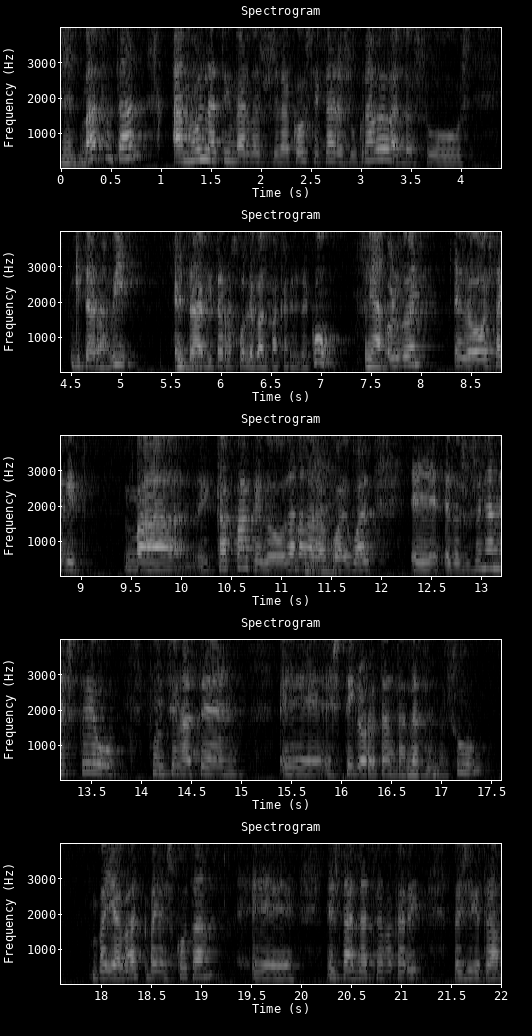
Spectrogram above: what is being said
Mhm. Batzutan, amoldatu inbar dozuzelako, ze, klaro, zu grabe bat gitarra bi, eta gitarra jole bat bakarreteko. Ja. Orduen, edo, ez dakit, ba, kapak edo dana Bai. dalakoa, igual, e, edo zuzenean ez teu funtzionaten e, estilo horretan taldatzen duzu, baina bat, bai askotan, e, ez da aldatzea bakarrik, baizik eta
